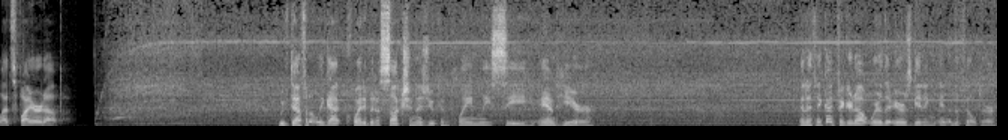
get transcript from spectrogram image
let's fire it up. We've definitely got quite a bit of suction as you can plainly see and hear. And I think I figured out where the air is getting into the filter.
